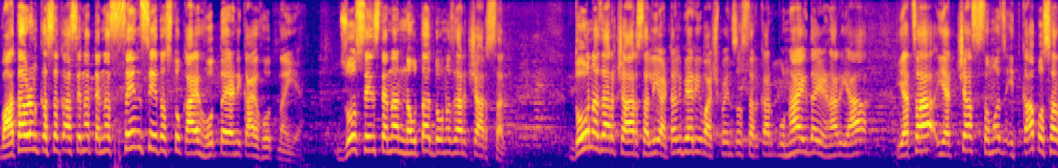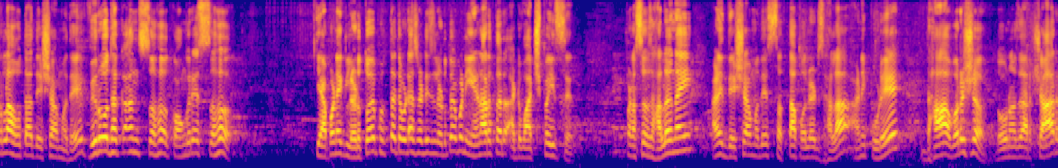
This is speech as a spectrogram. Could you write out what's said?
वातावरण कसं का असे ना त्यांना सेन्स येत असतो काय होत आहे आणि काय होत नाही आहे जो सेन्स त्यांना नव्हता दोन हजार चार साली. दोन हजार चार साली अटल बिहारी वाजपेयींचं सरकार पुन्हा एकदा येणार या याचा याच्या समज इतका पसरला होता देशामध्ये विरोधकांसह काँग्रेससह की आपण एक लढतोय फक्त तेवढ्यासाठीच लढतोय पण येणार तर अट- वाजपेयीच आहेत. पण असं झालं नाही आणि देशामध्ये सत्ता पलट झाला आणि पुढे दहा वर्ष दोन हजार चार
